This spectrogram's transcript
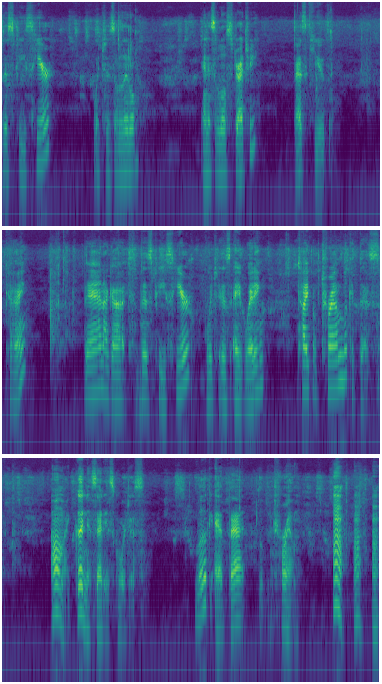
this piece here, which is a little, and it's a little stretchy. That's cute. Okay. Then I got this piece here, which is a wedding type of trim. Look at this. Oh my goodness, that is gorgeous. Look at that trim. Mm, mm, mm.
